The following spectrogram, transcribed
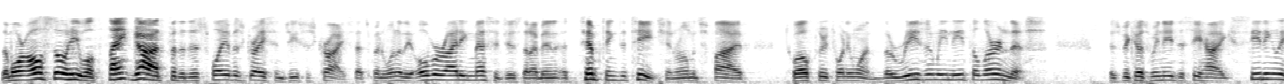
the more also he will thank God for the display of his grace in Jesus Christ. That's been one of the overriding messages that I've been attempting to teach in Romans 5 12 through 21. The reason we need to learn this is because we need to see how exceedingly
